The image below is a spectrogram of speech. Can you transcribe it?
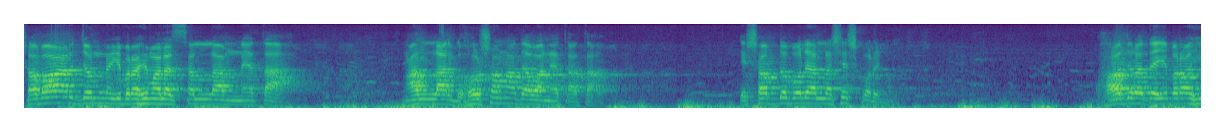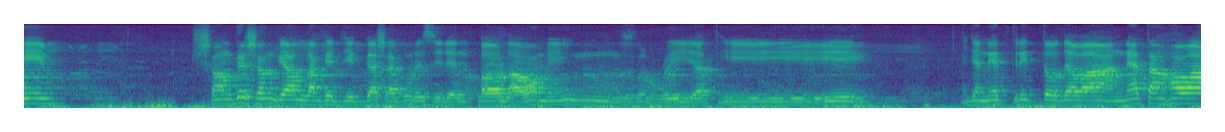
সবার জন্য ইব্রাহিম আলাহ সাল্লাম নেতা, আল্লাহর ঘোষণা দেওয়া নেতা তা এ শব্দ বলে আল্লাহ শেষ করেননি। হজরত ইব্রাহিম সঙ্গে সঙ্গে আল্লাহকে জিজ্ঞাসা করেছিলেন এই যে নেতৃত্ব দেওয়া, নেতা হওয়া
